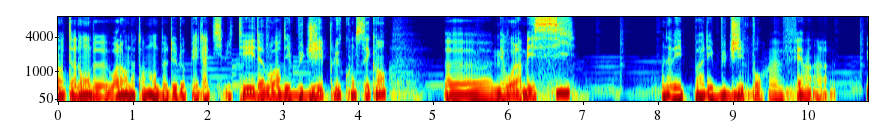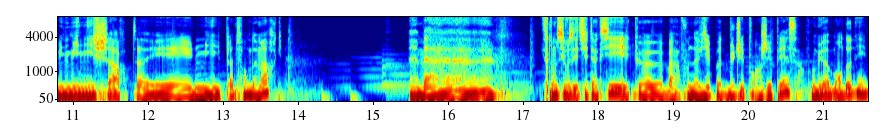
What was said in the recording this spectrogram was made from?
attendant de voilà en attendant de développer l'activité et d'avoir des budgets plus conséquents Euh, mais voilà mais si vous n'avez pas les budgets pour euh, faire un- une mini charte et une mini plateforme de marque eh ben c'est comme si vous étiez taxi et que bah, vous n'aviez pas de budget pour un GPS, il vaut mieux abandonner.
